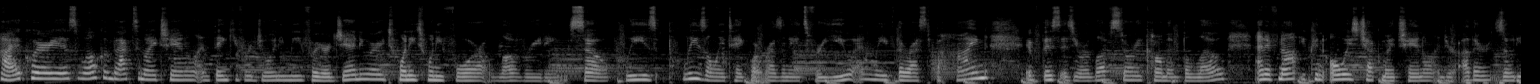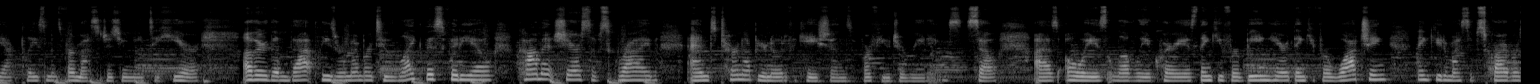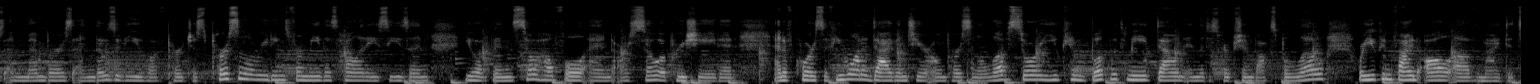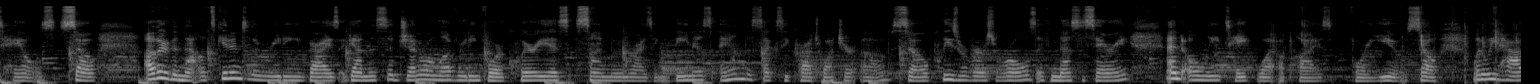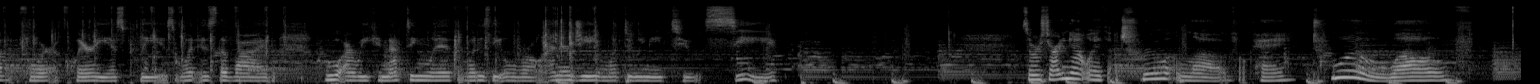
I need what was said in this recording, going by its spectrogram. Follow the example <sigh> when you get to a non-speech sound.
Hi Aquarius, welcome back to my channel and thank you for joining me for your January 2024 love reading. So please, please only take what resonates for you and leave the rest behind. If this is your love story, comment below. And if not, you can always check my channel and your other zodiac placements for messages you need to hear. Other than that, please remember to like this video, comment, share, subscribe, and turn up your notifications for future readings. So as always, lovely Aquarius, thank you for being here. Thank you for watching. Thank you to my subscribers and members, and those of you who have purchased personal readings from me this holiday season. You have been so helpful and are so appreciated. And of course, if you want to dive into your own personal love story, you can book with me down in the description box below where you can find all of my details. So, other than that, let's get into the reading, you guys. Again, this is a general love reading for Aquarius, Sun, Moon, Rising, Venus, and the sexy crotch watcher of. So, please reverse roles if necessary and only take what applies for you. So, what do we have for Aquarius, please? What is the vibe? Who are we connecting with? What is the overall energy? And what do we need to see? So, we're starting out with a true love, okay? True love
